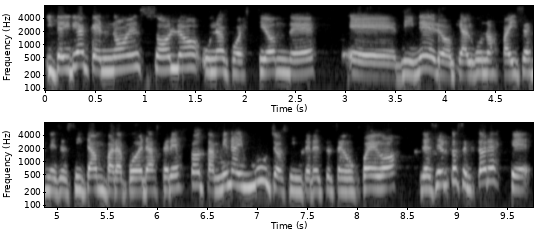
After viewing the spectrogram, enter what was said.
Y te diría que no es solo una cuestión de eh, dinero que algunos países necesitan para poder hacer esto, también hay muchos intereses en juego de ciertos sectores que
